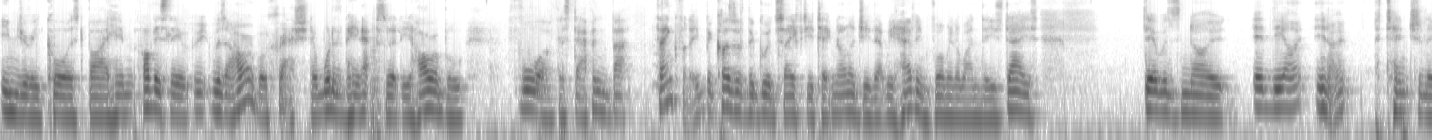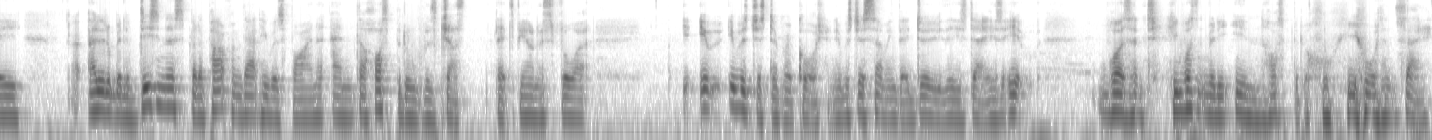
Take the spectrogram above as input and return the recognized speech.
injury caused by him. Obviously, it was a horrible crash. It would have been absolutely horrible for Verstappen, but thankfully, because of the good safety technology that we have in Formula One these days, there was no the you know potentially a little bit of dizziness, but apart from that, he was fine. And the hospital was just let's be honest, for it, it was just a precaution. It was just something they do these days. It wasn't he wasn't really in hospital, you wouldn't say.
